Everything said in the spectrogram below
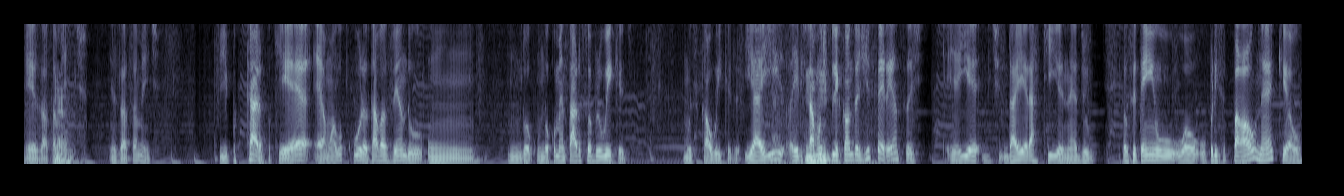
Exatamente. Né? Exatamente. E, cara, porque é, é uma loucura. Eu tava vendo um, um, do, um documentário sobre o Wicked, musical Wicked. E aí eles estavam uhum. explicando as diferenças da hierarquia, né? Do, então você tem o, o, o principal, né? Que é o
